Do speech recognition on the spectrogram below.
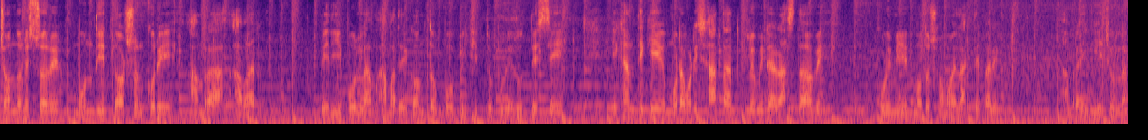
চন্দনেশ্বরের মন্দির দর্শন করে আমরা আবার বেরিয়ে পড়লাম আমাদের গন্তব্য বিচিত্রপুরের উদ্দেশ্যে। এখান থেকে মোটামুটি সাত আট কিলোমিটার রাস্তা হবে। কুড়ি মিনিট মতো সময় লাগতে পারে। আমরা এগিয়ে চললাম।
